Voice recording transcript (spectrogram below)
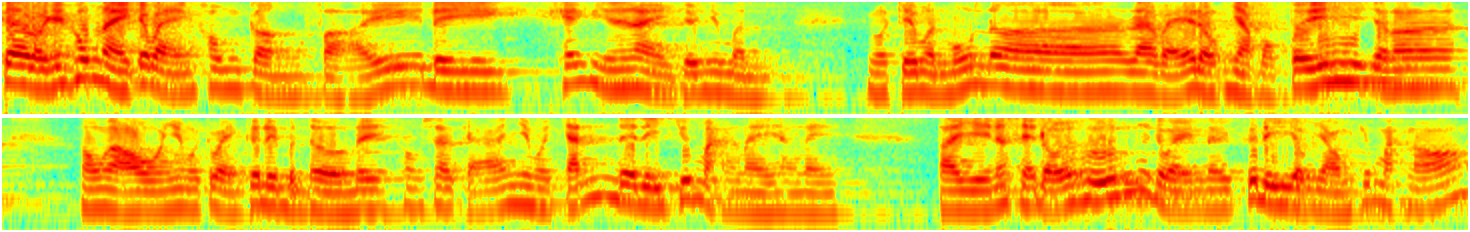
và cái khúc này các bạn không cần phải đi khác như thế này cho như mình nhưng mà kiểu mình muốn uh, ra vẻ đột nhập một tí cho nó ngầu ngầu nhưng mà các bạn cứ đi bình thường đi không sao cả. Nhưng mà tránh để đi trước mặt thằng này thằng này tại vì nó sẽ đổi hướng các bạn cứ đi vòng vòng trước mặt nó.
